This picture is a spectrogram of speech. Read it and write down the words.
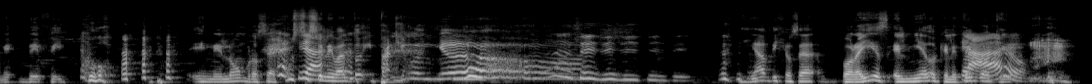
me defecó en el hombro, o sea, justo se levantó y ah, Sí, sí, sí, sí, sí. Y ya dije, o sea, por ahí es el miedo que le tengo a que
